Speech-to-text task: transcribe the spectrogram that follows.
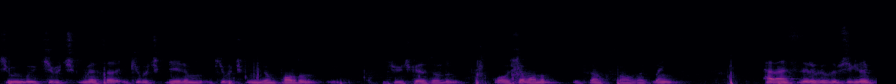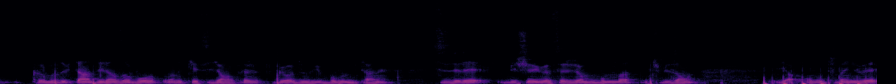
şimdi bu iki buçuk mesela iki buçuk diyelim iki buçuk milyon pardon iki üç kere söyledim konuşamadım. Lütfen kusura bakmayın. Hemen sizlere hızlı bir şekilde kırmızı bir tane dinozor bulup onu keseceğim arkadaşlar. Gördüğünüz gibi bulun bir tane. Sizlere bir şey göstereceğim. Bunu da hiçbir zaman ya unutmayın ve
